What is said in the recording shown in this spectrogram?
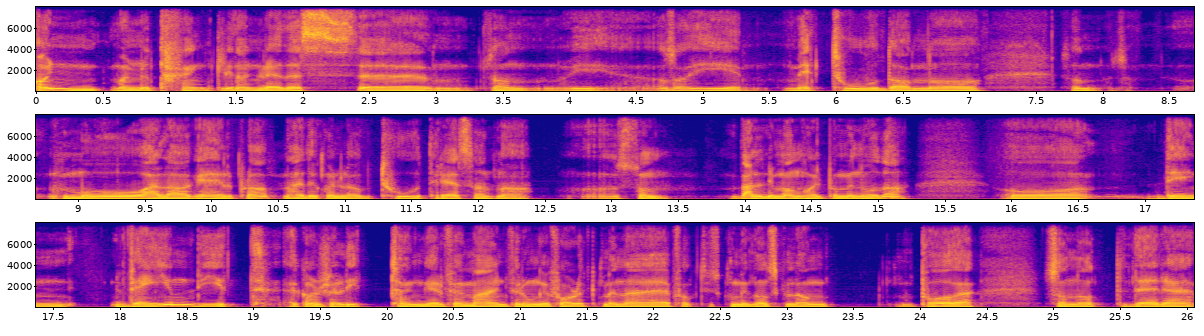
an, Man må tenke litt annerledes øh, sånn i, altså i metodene og sånn, sånn må jeg lage hel plate? Nei, du kan lage to-tre sanger, som veldig mange holder på med nå, da. Og den veien dit er kanskje litt tyngre for meg enn for unge folk, men jeg er faktisk kommet ganske langt på det. Sånn at dere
